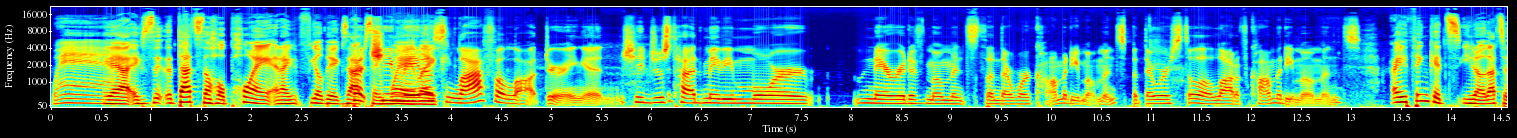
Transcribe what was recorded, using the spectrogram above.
Wah. yeah ex- that's the whole point and i feel the exact but same she way She made like us laugh a lot during it. She just had maybe more narrative moments than there were comedy moments, but there were still a lot of comedy moments. I think it's you know that's a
